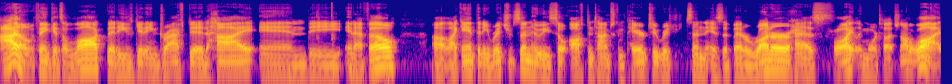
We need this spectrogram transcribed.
I don't think it's a lock that he's getting drafted high in the NFL. Uh, like Anthony Richardson, who he's so oftentimes compared to. Richardson is a better runner, has slightly more touch, not a lot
